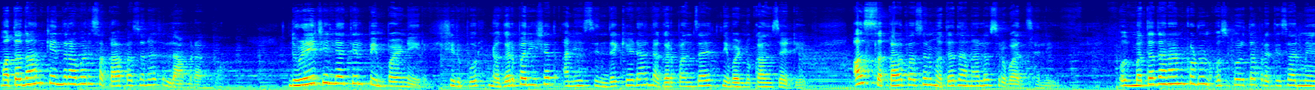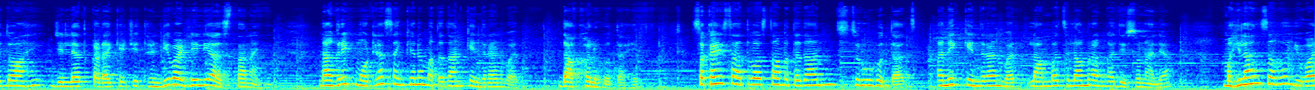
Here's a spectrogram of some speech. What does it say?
मतदान केंद्रावर सकाळपासूनच लांब रांगा धुळे जिल्ह्यातील पिंपळनेर शिरपूर नगर परिषद आणि सिंदखेडा नगरपंचायत निवडणुकांसाठी आज सकाळपासून मतदानाला सुरुवात झाली. मतदारांकडून उत्स्फूर्त प्रतिसाद मिळतो आहे. जिल्ह्यात कडाक्याची थंडी वाढलेली असतानाही नागरिक मोठ्या संख्येनं मतदान केंद्रांवर दाखल होत आहेत. सकाळी सात वाजता मतदान सुरू होताच अनेक केंद्रांवर लांबच लांब रांगा दिसून आल्या. महिलांसह युवा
